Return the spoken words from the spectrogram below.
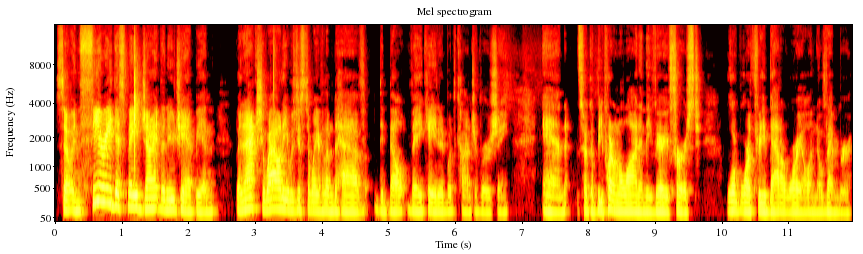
So, in theory, this made Giant the new champion, but in actuality, it was just a way for them to have the belt vacated with controversy, and so it could be put on the line in the very first World War III Battle Royal in November,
